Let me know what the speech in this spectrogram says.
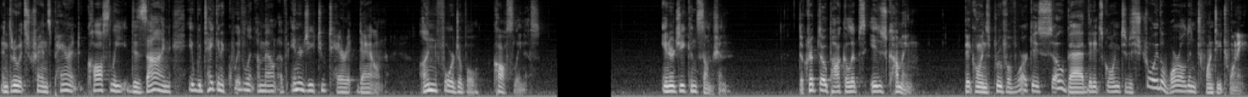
And through its transparent, costly design, it would take an equivalent amount of energy to tear it down. Unforgeable costliness. Energy consumption. The cryptopocalypse is coming. Bitcoin's proof of work is so bad that it's going to destroy the world in 2020.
